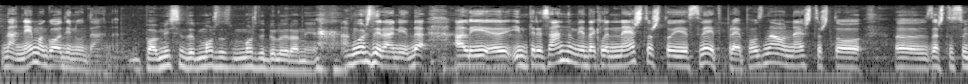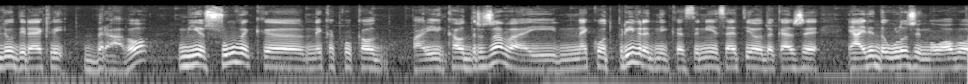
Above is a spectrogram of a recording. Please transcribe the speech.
Da, nema godinu dana. Pa mislim da možda je bilo i ranije. A možda i ranije, da. Ali e, interesantno mi je dakle, nešto što je svet prepoznao, nešto što, e, za što su ljudi rekli bravo. Mi još uvek e, nekako kao pa i kao država i neko od privrednika se nije setio da kaže ajde da uložimo u ovo,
